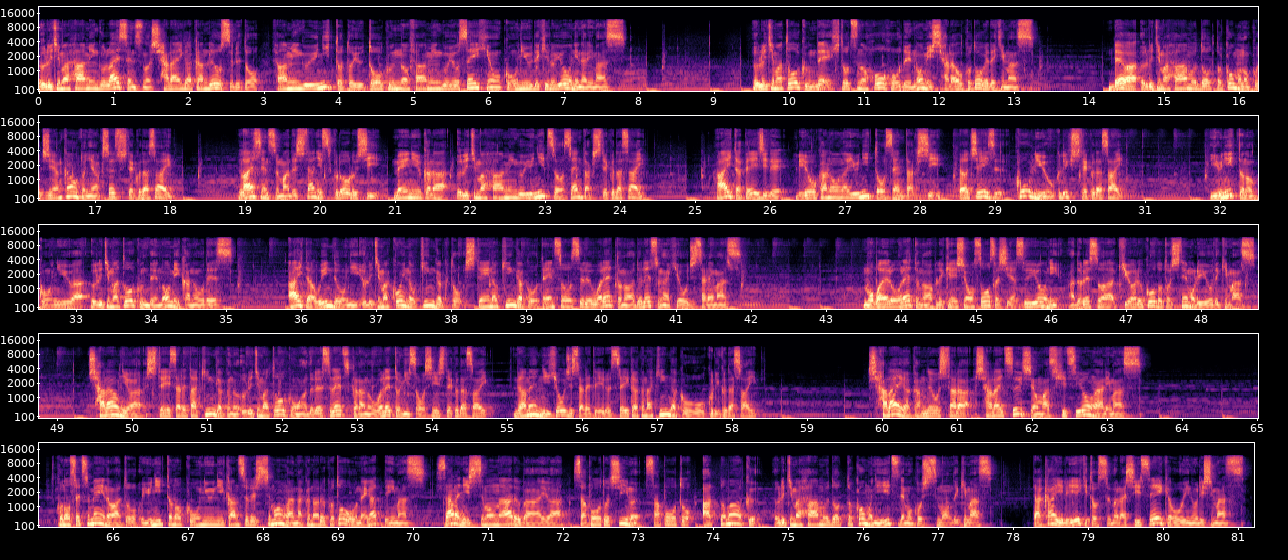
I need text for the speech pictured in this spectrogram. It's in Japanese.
ウルティマファーミングライセンスの支払いが完了すると、ファーミングユニットというトークンのファーミング用製品を購入できるようになります。ウルティマトークンで一つの方法でのみ支払うことができます。では、ウルティマファーム .com の個人アカウントにアクセスしてください。ライセンスまで下にスクロールし、メニューからウルティマファーミングユニッツを選択してください。空いたページで利用可能なユニットを選択し、Purchase 購入をクリックしてください。ユニットの購入はウルティマトークンでのみ可能です。空いたウィンドウにウルティマコインの金額と指定の金額を転送するウォレットのアドレスが表示されます。モバイルウォレットのアプリケーションを操作しやすいようにアドレスは QR コードとしても利用できます。支払うには指定された金額のウルティマトークンをアドレス列からのウォレットに送信してください。画面に表示されている正確な金額をお送りください。支払いが完了したら支払い通知を待つ必要があります。この説明の後、ユニットの購入に関する質問がなくなることを願っています。さらに質問がある場合は、サポートチーム、サポートアットマーク、ウルティマハーム .com にいつでもご質問できます。高い利益と素晴らしい成果をお祈りします。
